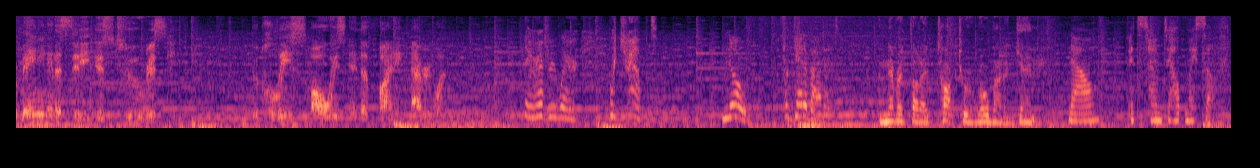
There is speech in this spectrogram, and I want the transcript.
Remaining in the city is too risky. The police always end up finding everyone. They're everywhere. We're trapped. No, forget about it. I never thought I'd talk to a robot again. Now, it's time to help myself.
